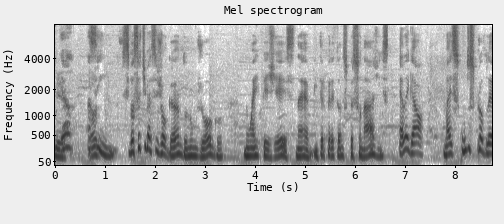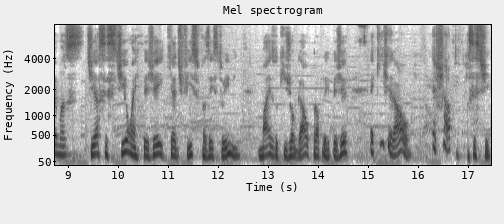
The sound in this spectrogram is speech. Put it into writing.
É, Isso. assim, se você estivesse jogando num jogo, num RPG, né, interpretando os personagens, é legal. Mas um dos problemas de assistir um RPG e que é difícil fazer streaming, mais do que jogar o próprio RPG, é que em geral é chato assistir.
